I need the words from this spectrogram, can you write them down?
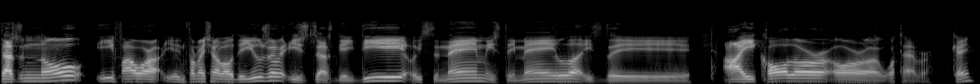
doesn't know if our information about the user is just the ID, it's the name, it's the email, it's the eye color, or whatever. Okay.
